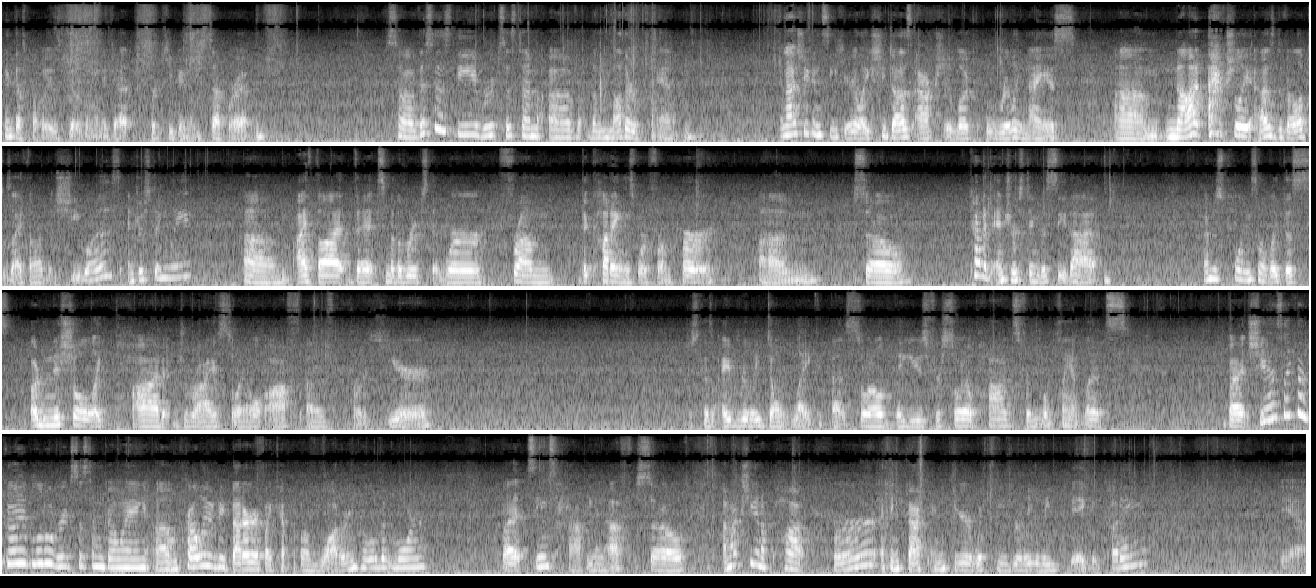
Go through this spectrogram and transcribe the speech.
I think that's probably as good as I'm gonna get for keeping them separate. So this is the root system of the mother plant. And as you can see here, like she does actually look really nice. Um, not actually as developed as I thought that she was, interestingly. Um, I thought that some of the roots that were from the cuttings were from her. Um, so kind of interesting to see that. I'm just pulling some of like this initial like pod dry soil off of her here. Just because I really don't like that soil they use for soil pods for little plantlets. But she has like a good little root system going. Um, probably would be better if I kept up on watering her a little bit more. But seems happy enough. So I'm actually gonna pot her, I think, back in here with the really, really big cutting. Yeah.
